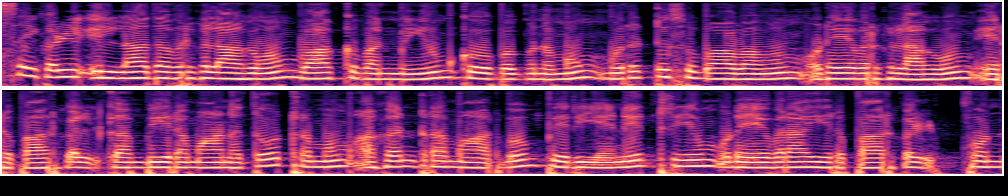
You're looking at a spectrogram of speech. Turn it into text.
ஆசைகள் இல்லாதவர்களாகவும் வாக்குவன்மையும் கோபகுணமும் முரட்டு சுபாவமும் உடையவர்களாகவும் இருப்பார்கள். கம்பீரமான தோற்றமும் அகன்ற மார்பும் பெரிய நெற்றியும் உடையவராய் இருப்பார்கள் பொன்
